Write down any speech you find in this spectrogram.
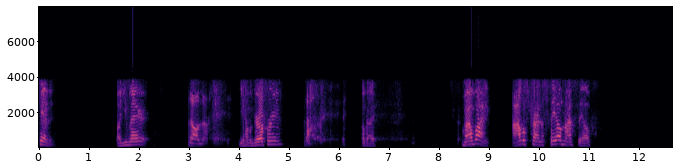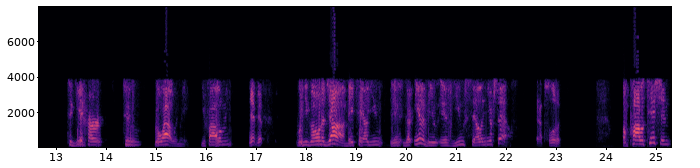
Kevin, are you married? No, no, You have a girlfriend? no. Okay. My wife, I was trying to sell myself to get her to go out with me. You follow me? Yep, yep. When you go on a job, they tell you the interview is you selling yourself. Absolutely. A politician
